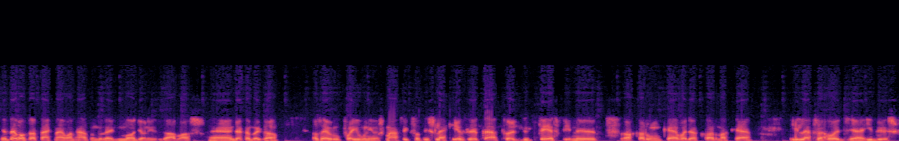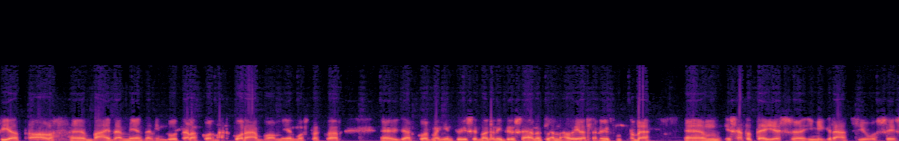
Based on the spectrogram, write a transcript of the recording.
A demokratáknál van házon egy nagyon izgalmas, eh, gyakorlatilag a az Európai Uniós Matrixot is leképző, tehát hogy férfi, nőt akarunk-e, vagy akarnak-e, illetve hogy idős, fiatal, Biden miért nem indult el akkor már korábban, miért most akar, ugye akkor megint ő is egy nagyon idős elnök lenne, ha véletlenül ő futna be, és hát a teljes immigrációs és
